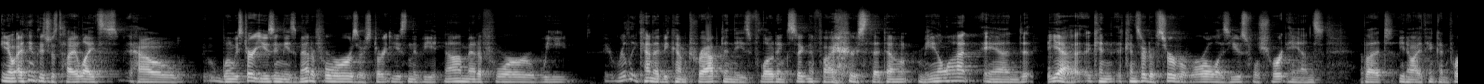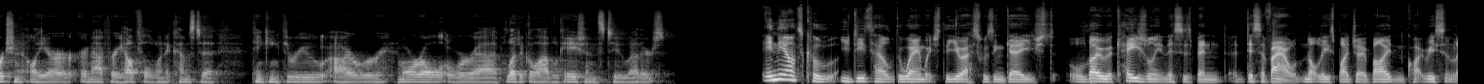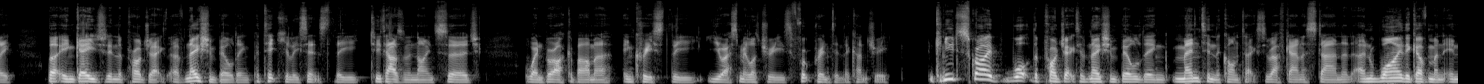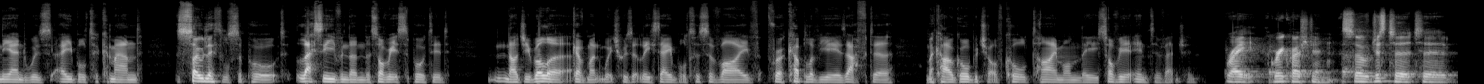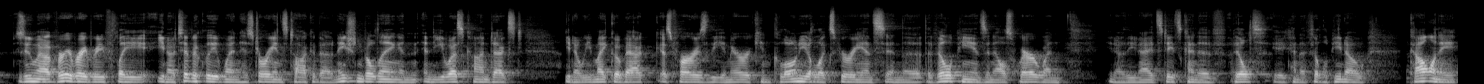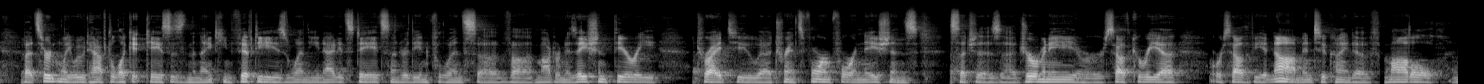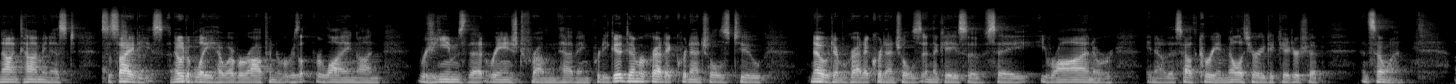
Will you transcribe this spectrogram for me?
you know, I think this just highlights how when we start using these metaphors or start using the Vietnam metaphor, we really kind of become trapped in these floating signifiers that don't mean a lot. And yeah, it can, it can sort of serve a role as useful shorthands, but, you know, I think unfortunately are, are not very helpful when it comes to thinking through our moral or uh, political obligations to others. In the article, you detailed the way in which the US was engaged, although occasionally this has been disavowed, not least by Joe Biden quite recently, but engaged in the project of nation building, particularly since the 2009 surge when Barack Obama increased the US military's footprint in the country. Can you describe what the project of nation building meant in the context of Afghanistan and, and why the government in the end was able to command so little support, less even than the Soviet supported Najibullah government, which was at least able to survive for a couple of years after Mikhail Gorbachev called time on the Soviet intervention? Right. Great question. So just to, to zoom out very, very briefly, you know, typically when historians talk about nation building and in the US context, you know, we might go back as far as the American colonial experience in the, the Philippines and elsewhere when, you know, the United States kind of built a kind of Filipino colony. But certainly we would have to look at cases in the 1950s when the United States, under the influence of uh, modernization theory, tried to uh, transform foreign nations such as uh, Germany or South Korea or South Vietnam into kind of model non communist societies. Notably, however, often re- relying on regimes that ranged from having pretty good democratic credentials to no democratic credentials in the case of, say, Iran or you know the South Korean military dictatorship and so on.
